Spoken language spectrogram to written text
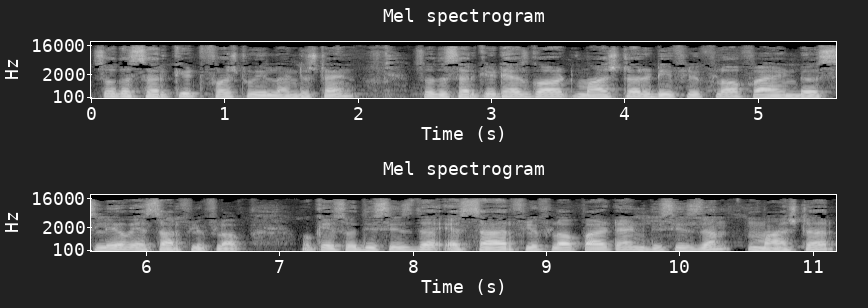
So the circuit first we will understand. So the circuit has got master D flip flop and uh, slave SR flip flop okay? So this is the SR flip flop part and this is the master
